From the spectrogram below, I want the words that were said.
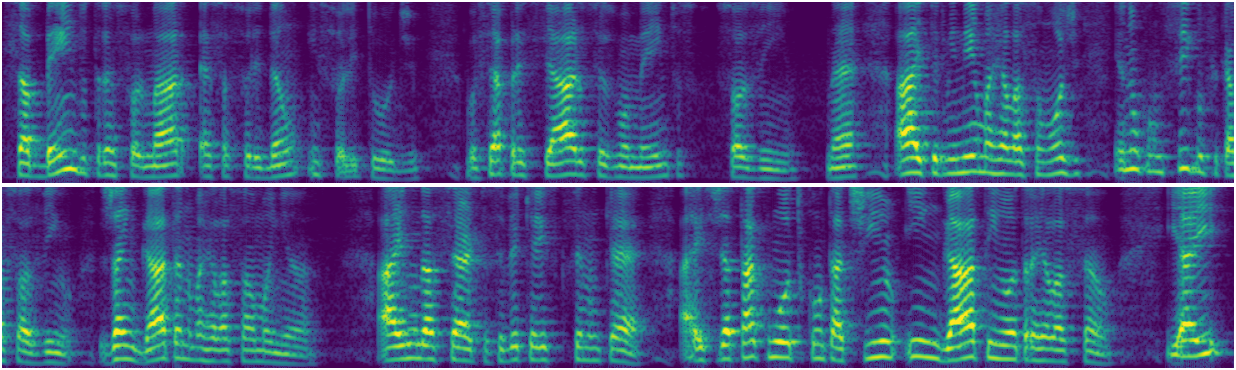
sabendo transformar essa solidão em solitude. Você apreciar os seus momentos sozinho, né? Ai, terminei uma relação hoje, eu não consigo ficar sozinho. Já engata numa relação amanhã. Aí não dá certo, você vê que é isso que você não quer. Aí você já tá com outro contatinho e engata em outra relação. E aí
